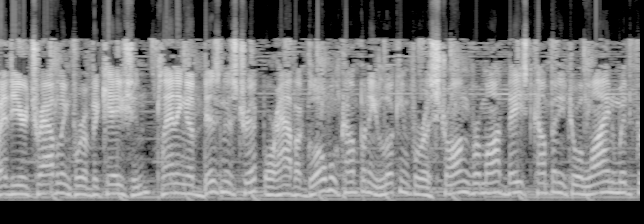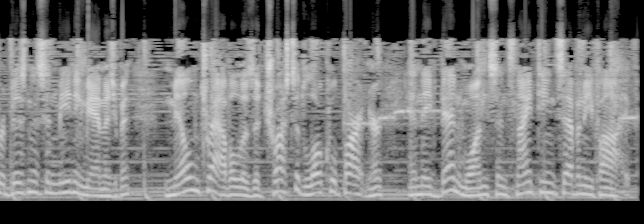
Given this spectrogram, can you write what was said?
Whether you're traveling for a vacation, planning a business trip, or have a global company looking for a strong Vermont-based company to align with for business and meeting management, Milne Travel is a trusted local partner and they've been one since 1975.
